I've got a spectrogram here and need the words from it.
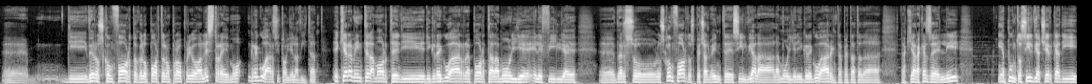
eh, di vero sconforto che lo portano proprio all'estremo, Gregoire si toglie la vita. E chiaramente la morte di, di Gregoire porta la moglie e le figlie eh, verso lo sconforto, specialmente Silvia, la, la moglie di Gregoire, interpretata da, da Chiara Caselli. E appunto Silvia cerca di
